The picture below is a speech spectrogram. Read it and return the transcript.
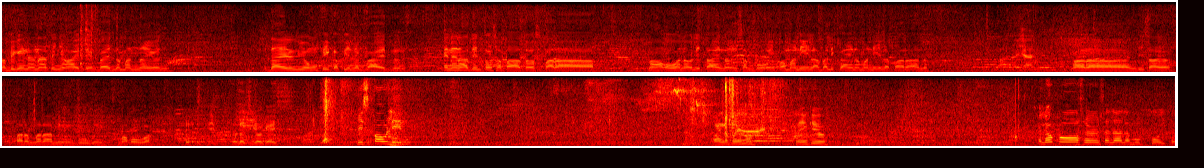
nabigay na natin yung item. Bayad naman na yun. Dahil yung pick up yung nagbayad nun. Kaya na natin tong sapatos para makakuha na ulit tayo ng isang booking. Pa Manila, balik tayo ng Manila para ano. Para hindi tayo, para maraming booking makuha. So let's go guys. Miss Pauline. Okay na po yun ma'am. Thank you. Hello po sir, sa Lala Move po ito.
